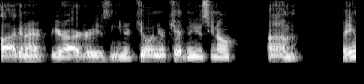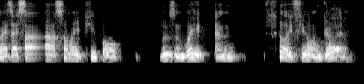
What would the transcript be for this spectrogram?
clogging our, your arteries and you're killing your kidneys, you know. Um, but anyways, I saw so many people losing weight and really feeling good.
